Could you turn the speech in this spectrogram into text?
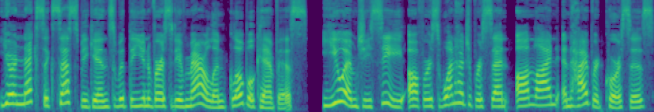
Your next success begins with the University of Maryland Global Campus. UMGC offers 100% online and hybrid courses,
